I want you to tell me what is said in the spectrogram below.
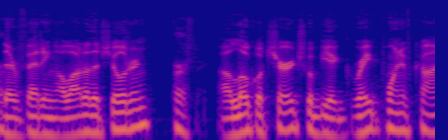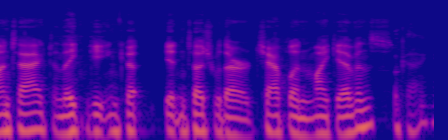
They're vetting a lot of the children. Perfect. A local church would be a great point of contact, and they can get in, get in touch with our chaplain, Mike Evans. Okay.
